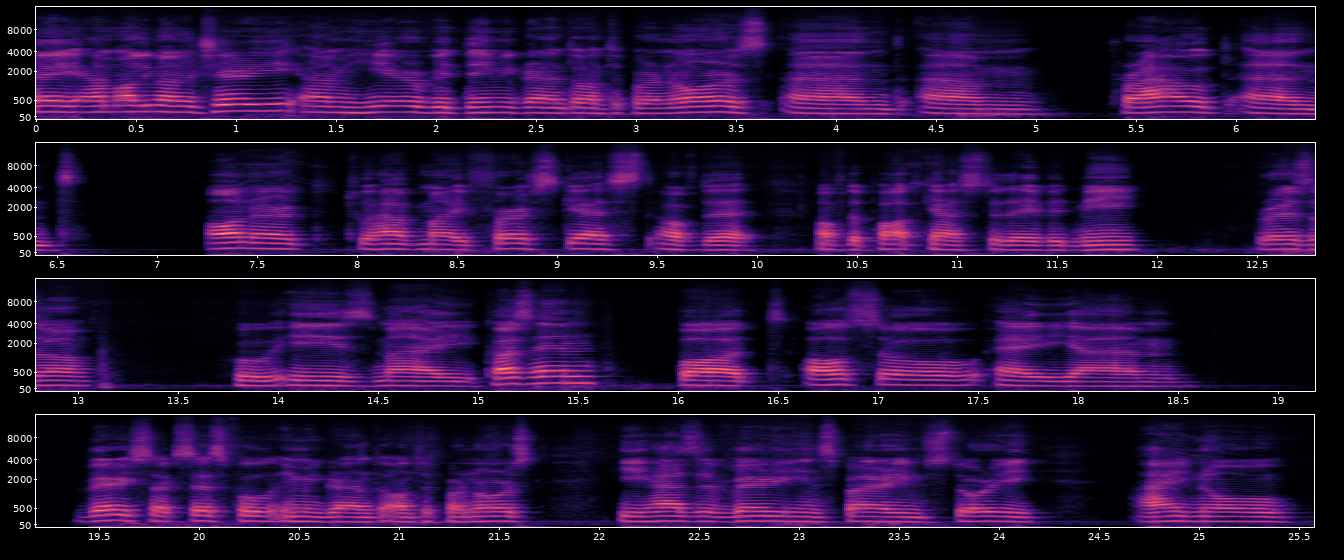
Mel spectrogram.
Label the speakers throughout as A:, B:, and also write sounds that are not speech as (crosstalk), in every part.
A: Hey, I'm Ali Manucheri. I'm here with the Immigrant Entrepreneurs and I'm proud and honored to have my first guest of the of the podcast today with me, Reza, who is my cousin, but also a um, very successful immigrant entrepreneur. He has a very inspiring story. I know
